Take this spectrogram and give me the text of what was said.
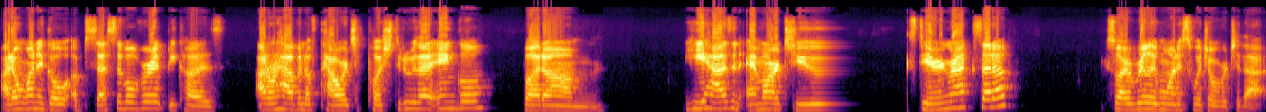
I don't want to go obsessive over it because I don't have enough power to push through that angle. But um, he has an MR2 steering rack setup, so I really want to switch over to that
